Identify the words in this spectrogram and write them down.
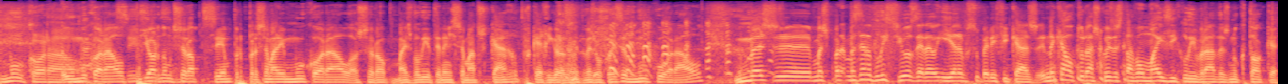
Mucoral. O mucoral, Sim, pior sim, nome de sim. xarope de sempre, para chamarem mucoral ao xarope, mais valia terem-lhe chamados carro, porque é rigorosamente a mesma coisa, mucoral. Mas, eh, mas, mas era delicioso era, e era super eficaz. Naquela altura as coisas estavam mais equilibradas no que toca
